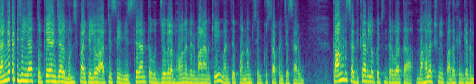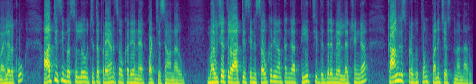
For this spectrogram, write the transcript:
రంగారెడ్డి జిల్లా తుర్కయాంజాల్ మున్సిపాలిటీలో ఆర్టీసీ విశ్రాంత ఉద్యోగుల భవన నిర్మాణానికి మంత్రి పొన్నం శంకుస్థాపన చేశారు. కాంగ్రెస్ అధికారంలోకి వచ్చిన తర్వాత మహాలక్ష్మి పథకం కింద మహిళలకు ఆర్టీసీ బస్సుల్లో ఉచిత ప్రయాణ సౌకర్యాన్ని ఏర్పాటు చేశామన్నారు. భవిష్యత్తులో ఆర్టీసీని సౌకర్యవంతంగా తీర్చిదిద్దడమే లక్ష్యంగా కాంగ్రెస్ ప్రభుత్వం పనిచేస్తుందన్నారు.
